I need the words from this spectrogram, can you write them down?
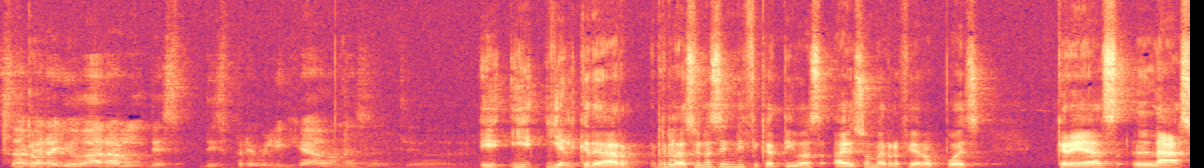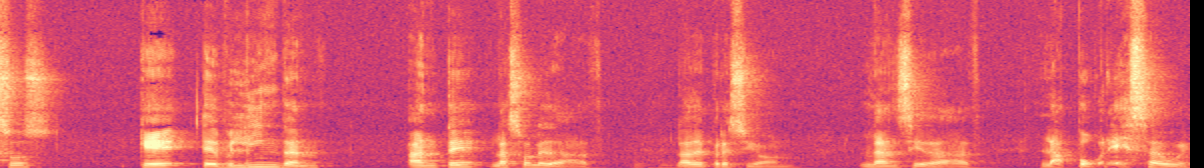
Saber ayudar al desprivilegiado en ese sentido. Y, y, el crear relaciones significativas, a eso me refiero, pues creas lazos que te blindan ante la soledad, la depresión, la ansiedad, la pobreza, güey.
